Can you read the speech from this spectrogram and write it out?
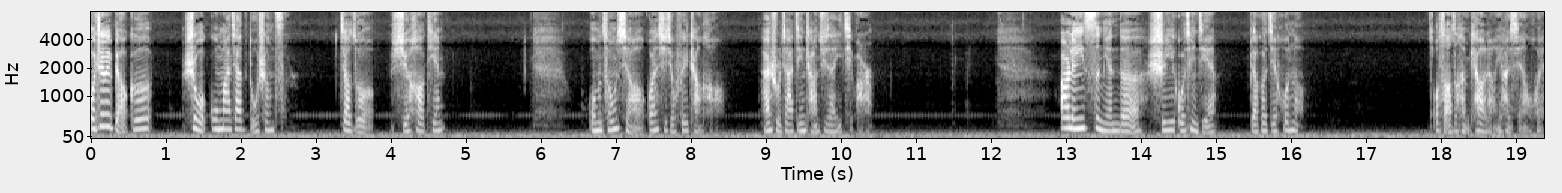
我这位表哥是我姑妈家的独生子，叫做徐浩天。我们从小关系就非常好，寒暑假经常聚在一起玩。二零一四年的十一国庆节，表哥结婚了。我嫂子很漂亮，也很贤惠，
